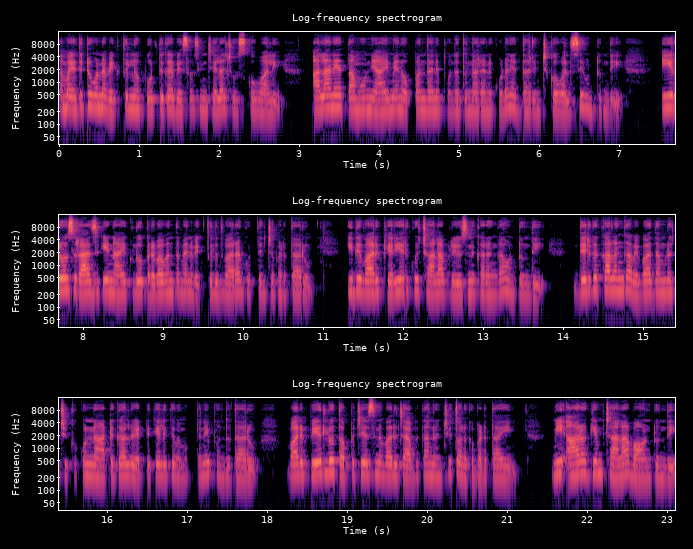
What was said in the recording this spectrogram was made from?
తమ ఎదుట ఉన్న వ్యక్తులను పూర్తిగా విశ్వసించేలా చూసుకోవాలి. అలానే తాము న్యాయమైన ఒప్పందాన్ని పొందుతున్నారని కూడా నిర్ధారించుకోవాల్సి ఉంటుంది. ఈ రోజు రాజకీయ నాయకులు ప్రభావవంతమైన వ్యక్తుల ద్వారా గుర్తించబడతారు. ఇది వారి కెరియర్కు చాలా ప్రయోజనకరంగా ఉంటుంది. దీర్ఘకాలంగా వివాదంలో చిక్కుకున్న ఆటగాళ్ళు ఎట్టకేలిక విముక్తిని పొందుతారు. వారి పేర్లు తప్పు చేసిన వారి జాబితా నుంచి తొలగబడతాయి. మీ ఆరోగ్యం చాలా బాగుంటుంది.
